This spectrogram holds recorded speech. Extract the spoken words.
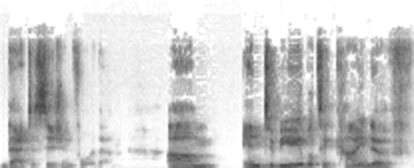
that decision for them. Um, and to be able to kind of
